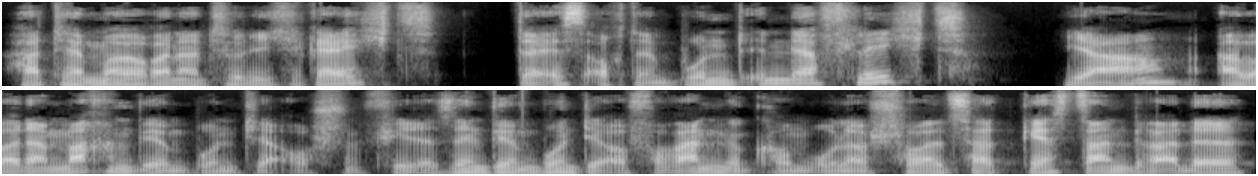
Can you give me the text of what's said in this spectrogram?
hat Herr Meurer natürlich recht, da ist auch der Bund in der Pflicht. Ja, aber da machen wir im Bund ja auch schon viel. Da sind wir im Bund ja auch vorangekommen. Olaf Scholz hat gestern gerade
